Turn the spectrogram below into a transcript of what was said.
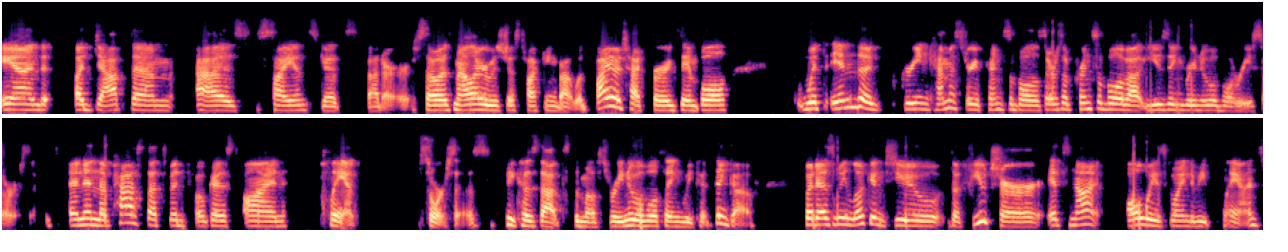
and adapt them as science gets better. So as mallory was just talking about with biotech for example within the green chemistry principles there's a principle about using renewable resources. And in the past that's been focused on plant sources because that's the most renewable thing we could think of. But as we look into the future, it's not always going to be plant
